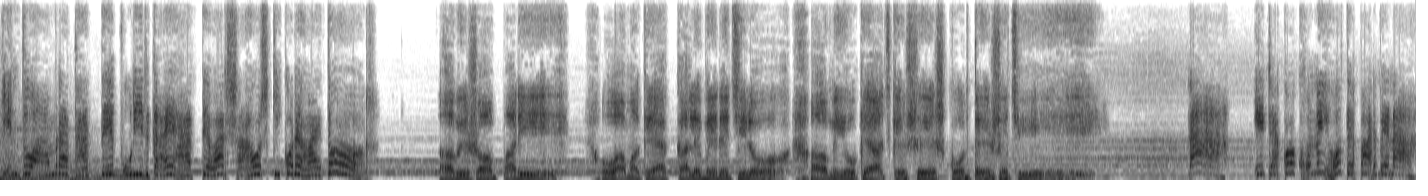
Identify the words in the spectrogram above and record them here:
কিন্তু আমরা থাকতে বুড়ির গায়ে হাত দেওয়ার সাহস কি করে হয় তোর? আমি সব পারি। ও আমাকে এককালে মেরেছিল। আমি ওকে আজকে শেষ করতে এসেছি। না এটা কখনোই হতে পারবে না।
